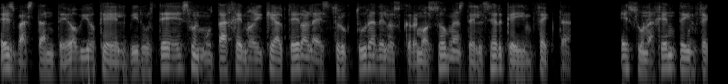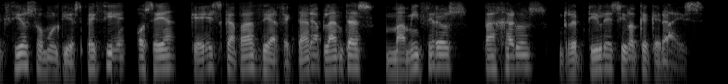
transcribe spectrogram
es bastante obvio que el virus T es un mutágeno y que altera la estructura de los cromosomas del ser que infecta. Es un agente infeccioso multiespecie, o sea, que es capaz de afectar a plantas, mamíferos, pájaros, reptiles y lo que queráis.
